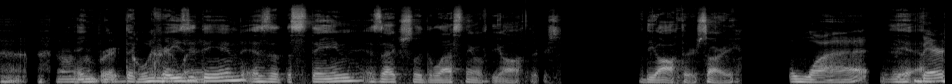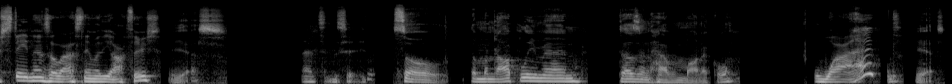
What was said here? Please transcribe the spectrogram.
Uh, I don't And remember it the crazy thing is that the stain is actually the last name of the authors. The author, sorry. What? Yeah. Bear stain is the last name of the authors. Yes. That's insane. So the Monopoly Man doesn't have a monocle. What? Yes.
